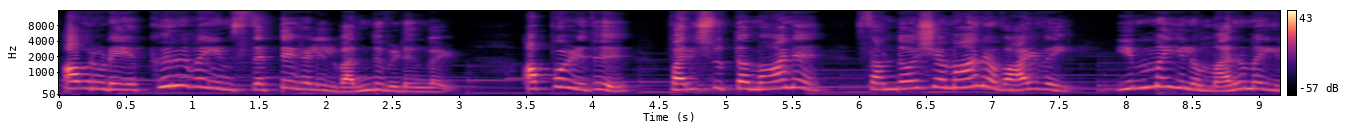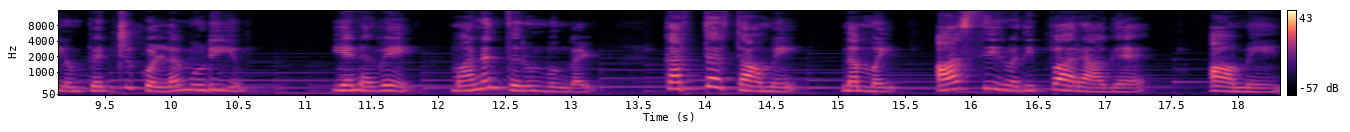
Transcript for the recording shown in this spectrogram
அவருடைய கிருவையின் செட்டைகளில் வந்து விடுங்கள். அப்பொழுது பரிசுத்தமான சந்தோஷமான வாழ்வை இம்மையிலும் மறுமையிலும் பெற்றுக்கொள்ள முடியும். எனவே மனம் திரும்புங்கள். கர்த்தர் தாமே நம்மை ஆசீர்வதிப்பாராக. ஆமேன்.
